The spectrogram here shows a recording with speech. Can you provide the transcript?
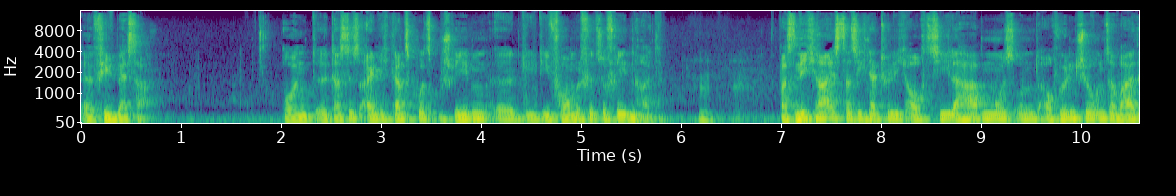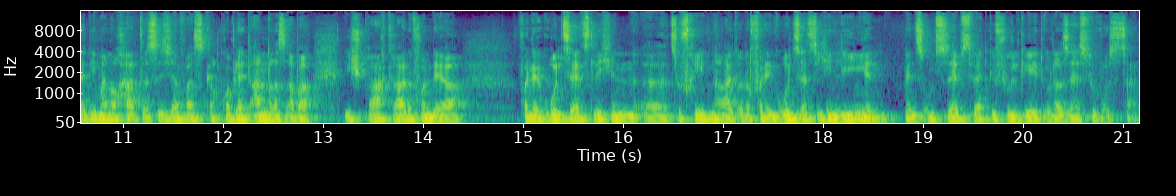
äh, viel besser. Und äh, das ist eigentlich ganz kurz beschrieben äh, die, die Formel für Zufriedenheit. Was nicht heißt, dass ich natürlich auch Ziele haben muss und auch Wünsche und so weiter, die man noch hat. Das ist ja was komplett anderes. Aber ich sprach gerade von der, von der grundsätzlichen äh, Zufriedenheit oder von den grundsätzlichen Linien, wenn es ums Selbstwertgefühl geht oder Selbstbewusstsein.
